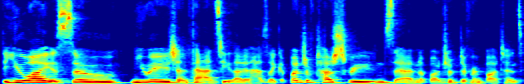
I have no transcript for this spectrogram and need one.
the UI is so new age and fancy that it has like a bunch of touch screens and a bunch of different buttons,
